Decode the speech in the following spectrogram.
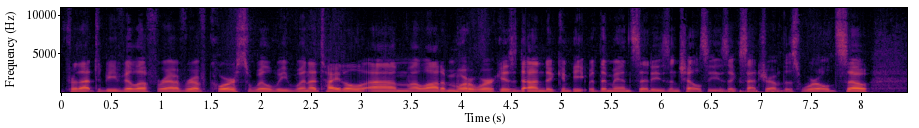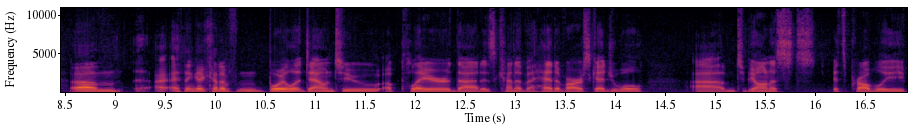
for that to be Villa forever? Of course. Will we win a title? Um, a lot of more work is done to compete with the Man Cities and Chelseas, etc. of this world. So um, I, I, think I kind of boil it down to a player that is kind of ahead of our schedule. Um, to be honest, it's probably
